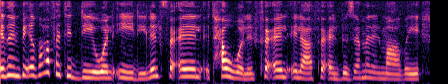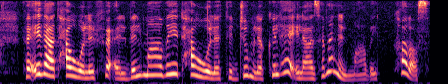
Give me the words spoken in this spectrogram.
إذا بإضافة الدي والإيدي للفعل تحول الفعل إلى فعل بزمن الماضي. فإذا تحول الفعل بالماضي تحولت الجملة كلها إلى زمن الماضي. خلاص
